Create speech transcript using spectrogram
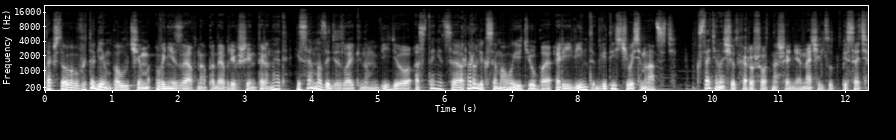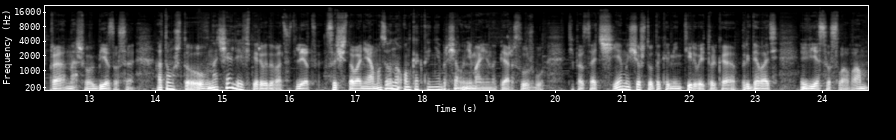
Так что в итоге мы получим внезапно подобревший интернет, и само за дизлайкином видео останется ролик самого YouTube Rewind 2018. Кстати, насчет хорошего отношения. Начали тут писать про нашего Безоса. О том, что в начале, в первые 20 лет существования Амазона, он как-то не обращал внимания на пиар-службу. Типа, зачем еще что-то комментировать, только придавать веса словам,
